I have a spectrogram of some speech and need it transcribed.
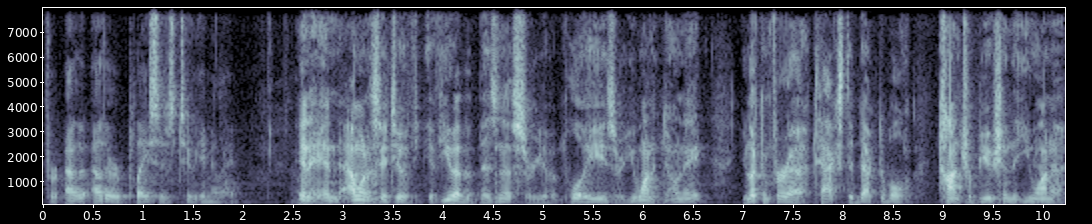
for other, other places to emulate. And, and I want to say too, if, if you have a business or you have employees or you want to donate, you're looking for a tax deductible contribution that you want to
